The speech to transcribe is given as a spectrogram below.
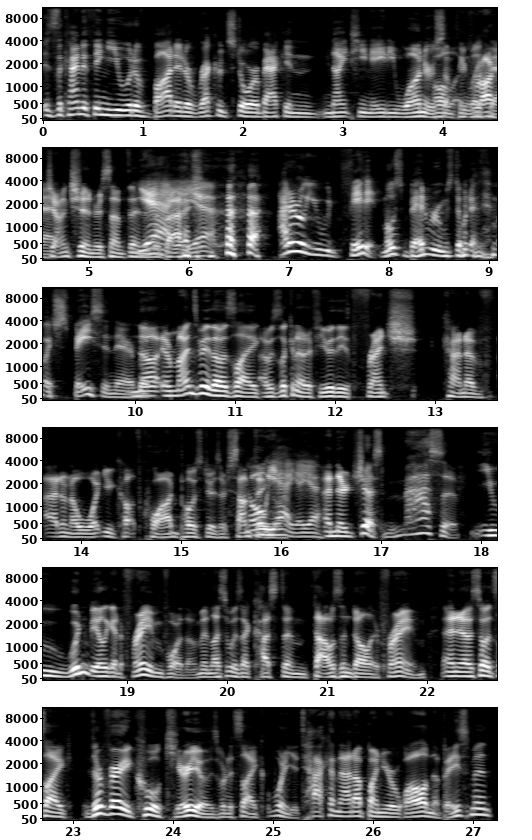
It's the kind of thing you would have bought at a record store back in 1981 or Oh, something like like, Rock that. Junction or something. Yeah, in the yeah, back. yeah. I don't know. You would fit it. Most bedrooms don't have that much space in there. No, it reminds me of those like I was looking at a few of these French kind of I don't know what you call quad posters or something. Oh, yeah, yeah, yeah. And they're just massive. You wouldn't be able to get a frame for them unless it was a custom thousand dollar frame. And you know, so it's like they're very cool curios, but it's like, what are you tacking that up on your wall in the basement?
